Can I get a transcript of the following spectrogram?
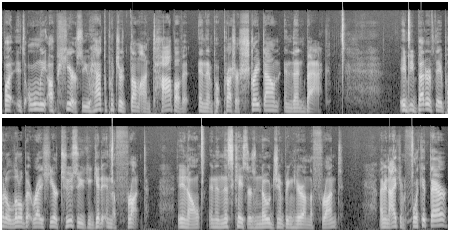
but it's only up here. So you have to put your thumb on top of it and then put pressure straight down and then back. It'd be better if they put a little bit right here too so you could get it in the front, you know. And in this case, there's no jimping here on the front. I mean, I can flick it there,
